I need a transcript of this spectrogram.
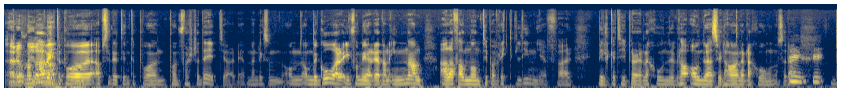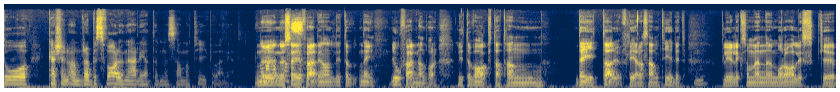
är det Man behöver inte på, absolut inte på en, på en första dejt göra det. Men liksom, om, om det går, informera redan innan. I alla fall någon typ av riktlinje för vilka typer av relationer du vill ha. Om du ens vill ha en relation och sådär. Mm, mm. Då kanske den andra besvarar den ärligheten med samma typ av ärlighet. Nu, nu säger Ferdinand lite, nej, jo Ferdinand var lite vagt att han dejtar flera samtidigt. Mm. Blir liksom en moralisk eh,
